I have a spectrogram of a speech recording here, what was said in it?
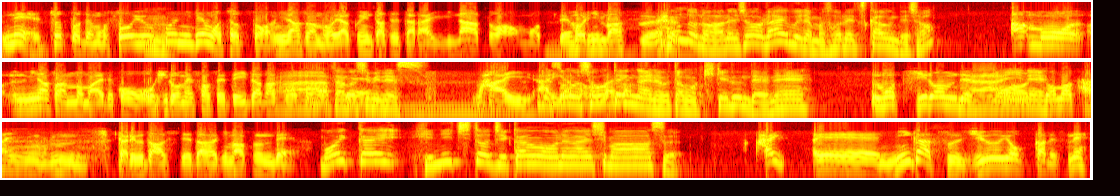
ね、ちょっとでもそういうふうにでもちょっと皆さんのお役に立てたらいいなとは思っております。今度のあれでしょ？ライブでもそれ使うんでしょ？あ、もう皆さんの前でこうお披露目させていただこうと思って。楽しみです。はい、ありでそのがとうございます。商店街の歌も聴けるんだよね。もちろんです。あーいいねもうどのタイミング、うん、しっかり歌わせていただきますんで。もう一回、日にちと時間をお願いします。はい、えー、2月14日ですね。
